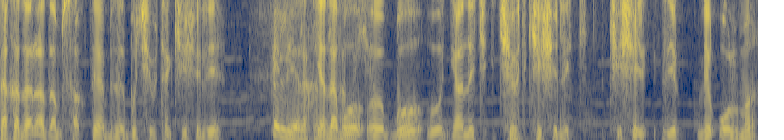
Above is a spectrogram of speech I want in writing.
Ne kadar adam saklayabilir bu çifte kişiliği? Belli yere kadar Ya da bu e, bu yani çift kişilik kişilikli olma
